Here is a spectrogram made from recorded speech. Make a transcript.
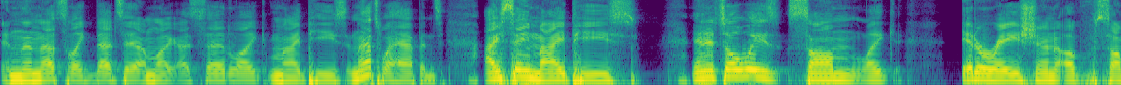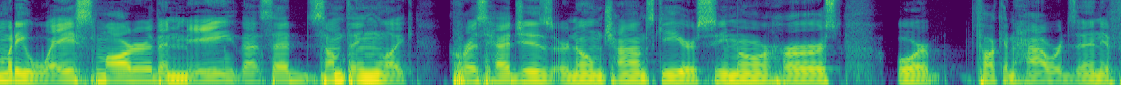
and then that's like that's it. I'm like I said like my piece and that's what happens. I say my piece and it's always some like iteration of somebody way smarter than me that said something like Chris Hedges or Noam Chomsky or Seymour Hersh or fucking Howard Zinn if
